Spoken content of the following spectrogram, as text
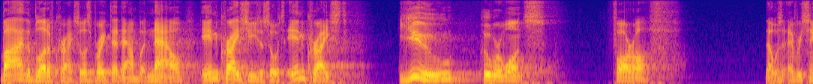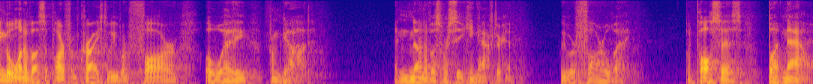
by the blood of Christ. So let's break that down. But now, in Christ Jesus, so it's in Christ, you who were once far off. That was every single one of us apart from Christ. We were far away from God, and none of us were seeking after Him. We were far away. But Paul says, but now.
